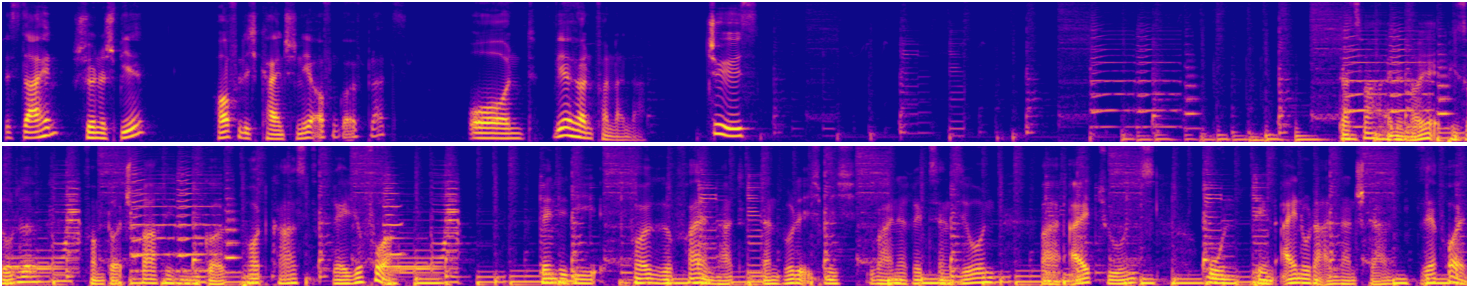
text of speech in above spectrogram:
bis dahin, schönes Spiel. Hoffentlich kein Schnee auf dem Golfplatz. Und wir hören voneinander. Tschüss. War eine neue Episode vom deutschsprachigen Golf-Podcast Radio 4. Wenn dir die Folge gefallen hat, dann würde ich mich über eine Rezension bei iTunes und den ein oder anderen Stern sehr freuen.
